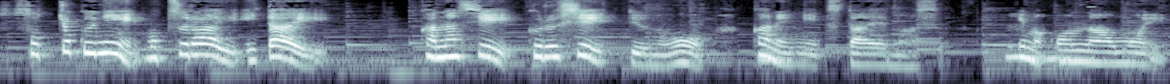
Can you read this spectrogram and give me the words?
率直にもう辛い、痛い、悲しい、苦しいっていうのを彼に伝えます。今こんな思い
